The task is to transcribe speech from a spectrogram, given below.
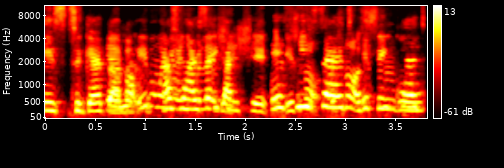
is together. yeah but even when you're in a I said, like, relationship if it's he not, said, not a single said-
